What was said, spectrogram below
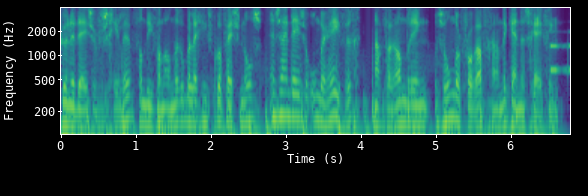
Kunnen deze verschillen van die van andere beleggingsprofessionals en zijn deze onderhevig aan verandering zonder voorafgaande kennisgeving?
